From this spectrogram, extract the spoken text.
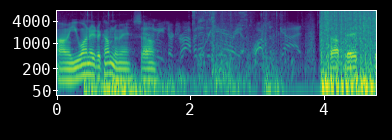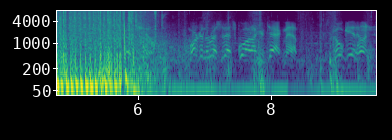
Um, you wanted to come to me, so Enemies are dropping into the area. Watch the skies. what's up, bitch? Marking the rest of that squad on your map. Go get hunting.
